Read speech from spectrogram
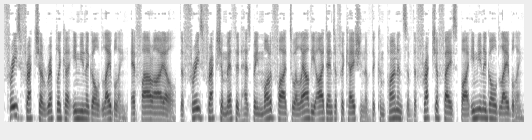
Freeze fracture replica immunogold labeling The freeze fracture method has been modified to allow the identification of the components of the fracture face by immunogold labeling.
